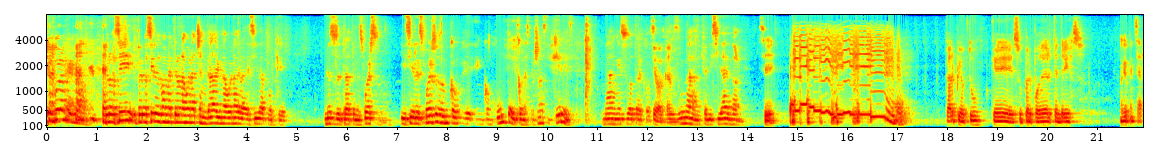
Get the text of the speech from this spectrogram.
te juro que no. Pero sí, pero sí les va a meter una buena changada y una buena agradecida porque de eso se trata el esfuerzo. ¿no? Y si el esfuerzo es un co- eh, en conjunto y con las personas que quieres, man, eso es otra cosa. Qué bacán. Es una felicidad enorme. Sí. Carpio, tú, ¿qué superpoder tendrías? Tengo que pensar.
